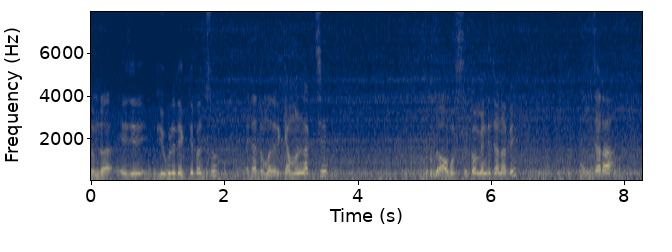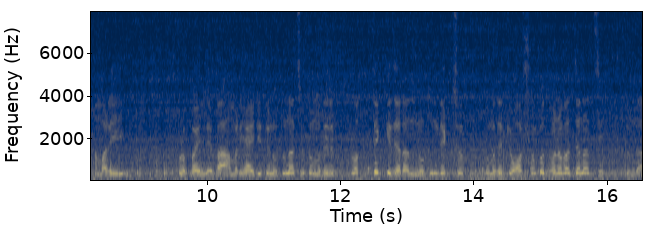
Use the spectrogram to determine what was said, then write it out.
তোমরা এই যে ভিউগুলো দেখতে পাচ্ছ, এটা তোমাদের কেমন লাগছে? তোমরা অবশ্যই কমেন্টে জানাবে। যারা আমার এই প্রোফাইলে বা আমার এই আইডিতে নতুন আছো, তোমাদের প্রত্যেককে যারা নতুন দেখছ, তোমাদেরকে অসংখ্য ধন্যবাদ জানাচ্ছি। তোমরা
